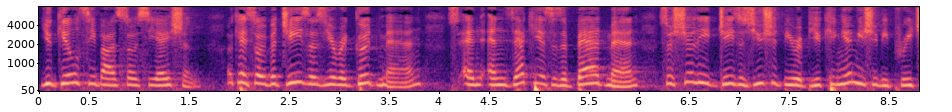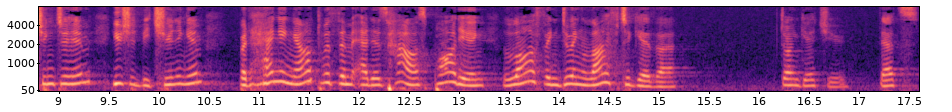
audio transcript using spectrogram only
You're guilty by association. Okay, so, but Jesus, you're a good man, and, and Zacchaeus is a bad man. So, surely, Jesus, you should be rebuking him. You should be preaching to him. You should be tuning him. But hanging out with him at his house, partying, laughing, doing life together, don't get you. That's,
